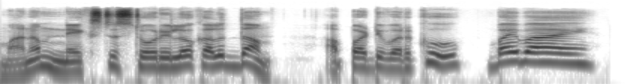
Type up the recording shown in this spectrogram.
మనం నెక్స్ట్ స్టోరీలో కలుద్దాం. అప్పటి వరకు బై బాయ్.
